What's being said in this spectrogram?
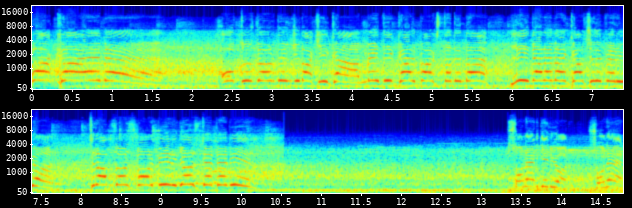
Vakayeme! 34. dakika Medical Park stadında lider hemen karşılık veriyor. Trabzonspor 1, Göztepe 1. Soner geliyor. Soner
